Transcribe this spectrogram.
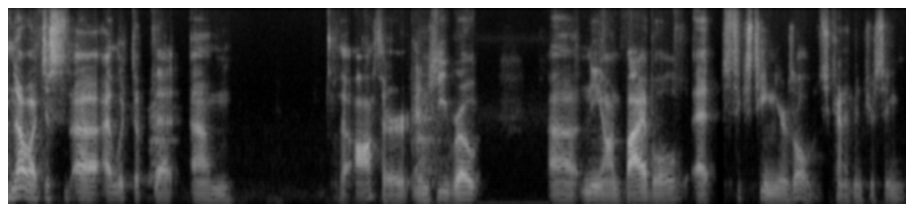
No, I just uh, I looked up that um, the author, and he wrote uh, Neon Bible at 16 years old, which is kind of interesting.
